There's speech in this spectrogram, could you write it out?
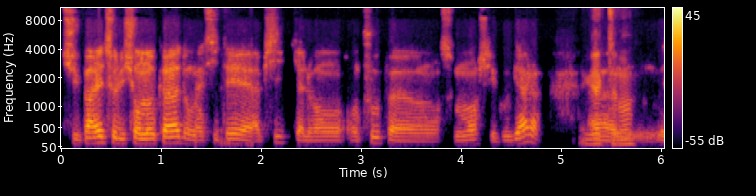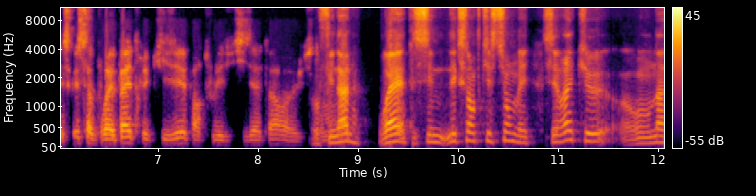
Tu parlais de solutions no-code, on a cité Appsi, qui est en, en poupe euh, en ce moment chez Google. Exactement. Euh, est-ce que ça pourrait pas être utilisé par tous les utilisateurs euh, Au final, ouais, c'est une excellente question, mais c'est vrai que on a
